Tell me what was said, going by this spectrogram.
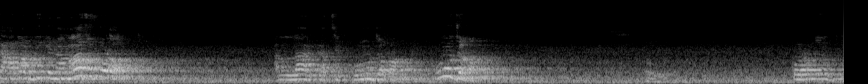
কাবার দিকে নামাজও পড়ো। আল্লাহর কাছে কোনো জবাব নেই, কোনো জবাব করণীয় কি?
